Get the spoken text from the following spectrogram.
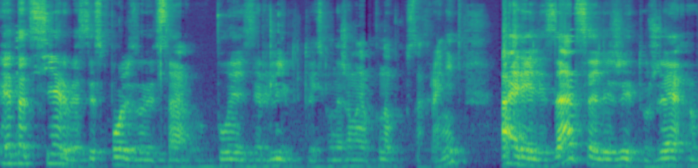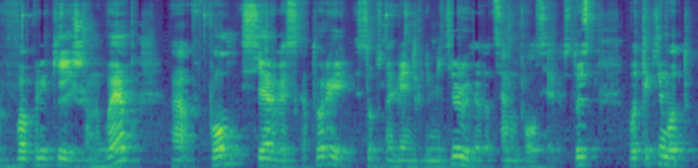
Этот сервис используется в Blazor Lib, то есть мы нажимаем кнопку «Сохранить», а реализация лежит уже в Application Web, э, в Pol сервис, который, собственно говоря, имплементирует этот самый Pol сервис. То есть вот таким вот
